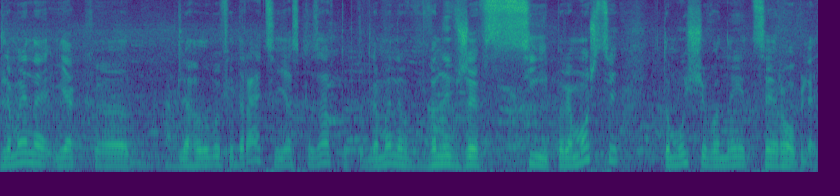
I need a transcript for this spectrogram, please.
Для мене, як е, для голови федерації, я сказав, тобто для мене вони вже всі переможці, тому що вони це роблять.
